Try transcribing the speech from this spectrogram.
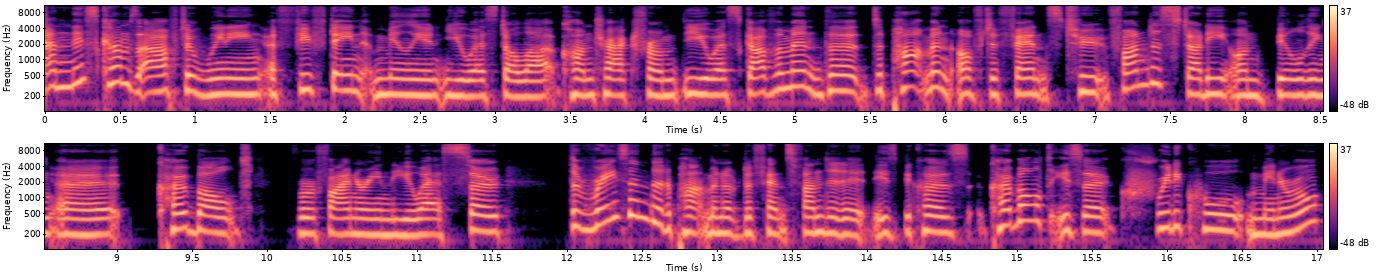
And this comes after winning a 15 million US dollar contract from the US government, the Department of Defense, to fund a study on building a cobalt refinery in the US. So the reason the Department of Defense funded it is because cobalt is a critical mineral.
